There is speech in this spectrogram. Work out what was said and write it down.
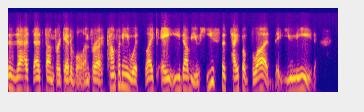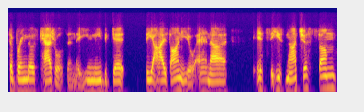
that that's unforgettable. And for a company with like AEW, he's the type of blood that you need to bring those casuals in, that you need to get the eyes on you. And uh, it's he's not just some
